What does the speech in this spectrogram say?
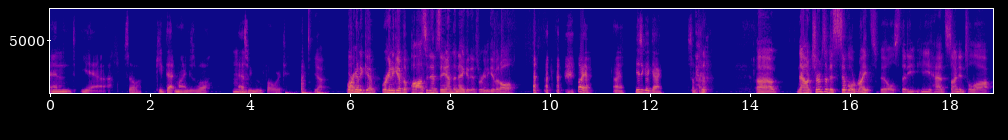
and yeah, so keep that in mind as well Mhm. as we move forward. Yeah. We're gonna give we're gonna give the positives and the negatives. We're gonna give it all. Oh yeah, oh yeah. He's a good guy. Sometimes. Uh, now, in terms of his civil rights bills that he, he had signed into law,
